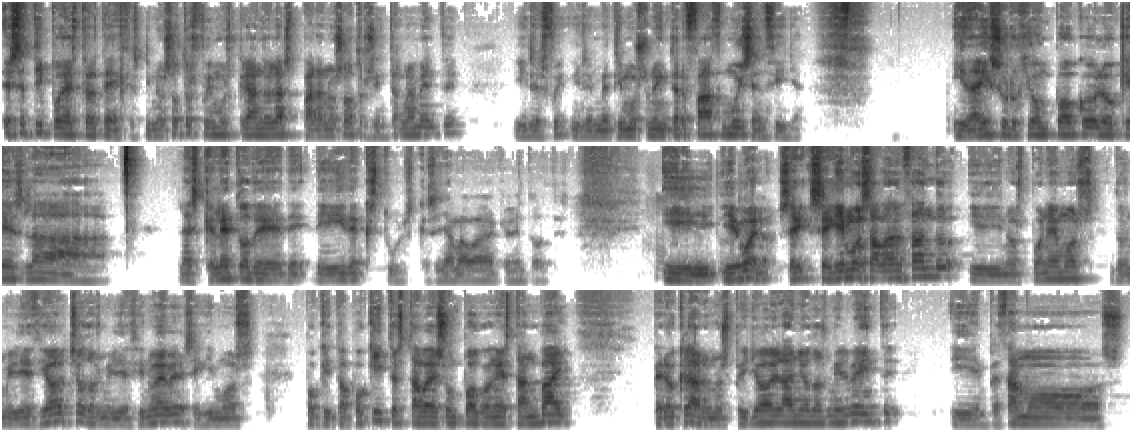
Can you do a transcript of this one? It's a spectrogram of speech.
Ese tipo de estrategias. Y nosotros fuimos creándolas para nosotros internamente y les, fui, y les metimos una interfaz muy sencilla. Y de ahí surgió un poco lo que es la, la esqueleto de, de, de, IDEX Tools, que se llamaba en aquel entonces. Y, y bueno, se, seguimos avanzando y nos ponemos 2018, 2019, seguimos poquito a poquito, estaba eso un poco en stand-by, pero claro, nos pilló el año 2020 y empezamos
